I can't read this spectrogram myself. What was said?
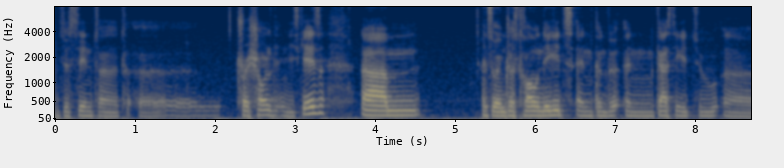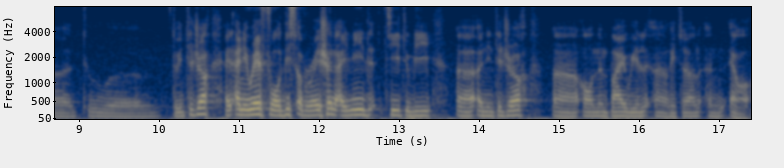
it's the same threshold in this case um, and so I'm just rounding it and and casting it to uh, to uh, to integer. And anyway, for this operation, I need t to be uh, an integer, or NumPy will return an error.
